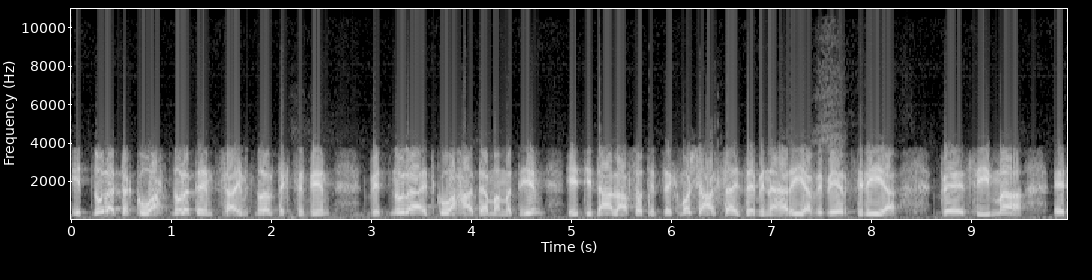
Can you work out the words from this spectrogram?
ייתנו לה את הכוח, תנו לה את האמצעים, תנו לה את התקציבים ותנו לה את כוח האדם המתאים, היא תדע לעשות את זה. כמו שעשה את זה בנהריה ובהרצליה וסיימה את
